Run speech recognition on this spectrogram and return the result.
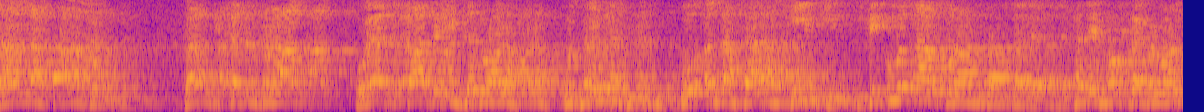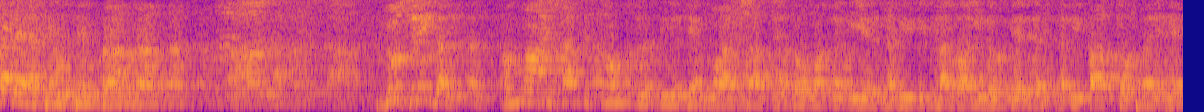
ہاں، اللہ تعالیٰ سے گل کی قدر بنا، ہویا جو قادر عزت والا، وہ جانتا سی وہ اللہ تعالیٰ حکیم سی حکمت نال قرآن اتارتا رہا تھلے موقع بنوانا رہا پھر اسے قرآن اتارتا دوسری گل اما عائشہ سے تہمت لگی ہے کہ اما عائشہ سے تہمت لگی ہے۔ نبی کی گھر والی لوگ تے نبی پاک چپ رہے ہیں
